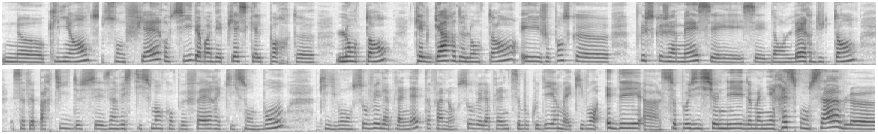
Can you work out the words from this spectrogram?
nos clientes sont fières aussi d'avoir des pièces qu'elles portent euh, longtemps, qu'elles gardent longtemps. Et je pense que plus que jamais, c'est dans l'air du temps. Ça fait partie de ces investissements qu'on peut faire et qui sont bons, qui vont sauver la planète. Enfin non, sauver la planète, c'est beaucoup dire, mais qui vont aider à se positionner de manière responsable. Euh,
